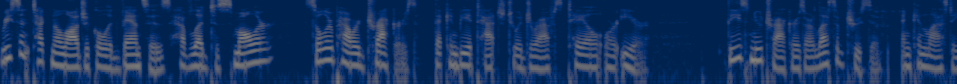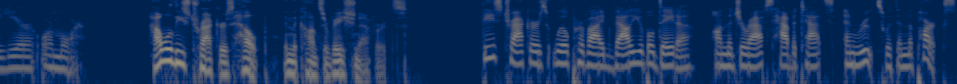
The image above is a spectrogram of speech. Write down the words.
recent technological advances have led to smaller, solar powered trackers that can be attached to a giraffe's tail or ear. These new trackers are less obtrusive and can last a year or more. How will these trackers help in the conservation efforts? These trackers will provide valuable data on the giraffe's habitats and routes within the parks.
